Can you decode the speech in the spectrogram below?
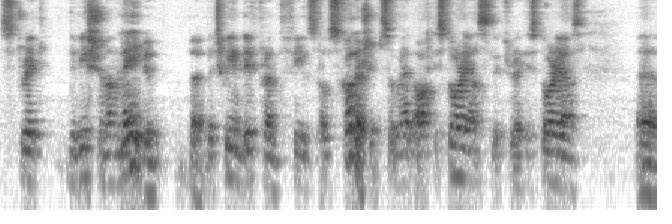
strict division of labor between different fields of scholarship. So we had art historians, literary historians, uh,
